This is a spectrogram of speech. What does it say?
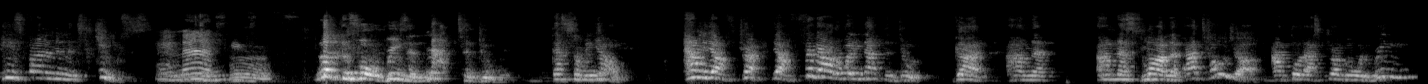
He's finding an excuse, Amen. Mm. looking for a reason not to do it. That's some of y'all. How many of y'all try y'all figure out a way not to do it? God, I'm not I'm not smart enough. I told y'all, I thought I struggled with reading.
